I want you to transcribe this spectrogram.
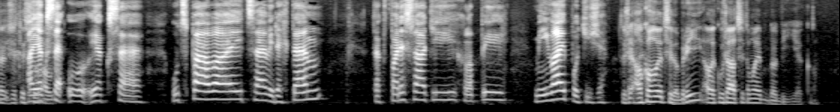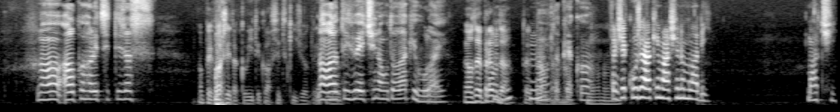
Takže ty A jak aut- se, u- jak se ucpávají cévy dechtem, tak v 50 chlapi mývají potíže. Takže alkoholici dobrý, ale kuřáci to mají blbý, jako. No, alkoholici ty zas, No pivaři takový ty klasický, že jo. no ale ty většinou to taky hulej. No to je pravda, to je No, pravda. tak jako- No, no, no. Takže kuřáky máš jenom mladý. Mladší.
